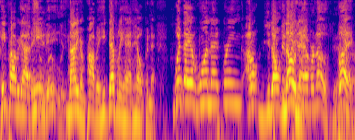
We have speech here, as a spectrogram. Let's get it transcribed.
He probably got Absolutely. he not even probably he definitely had help in that. Would they have won that ring? I don't. You don't know you now. never know. But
